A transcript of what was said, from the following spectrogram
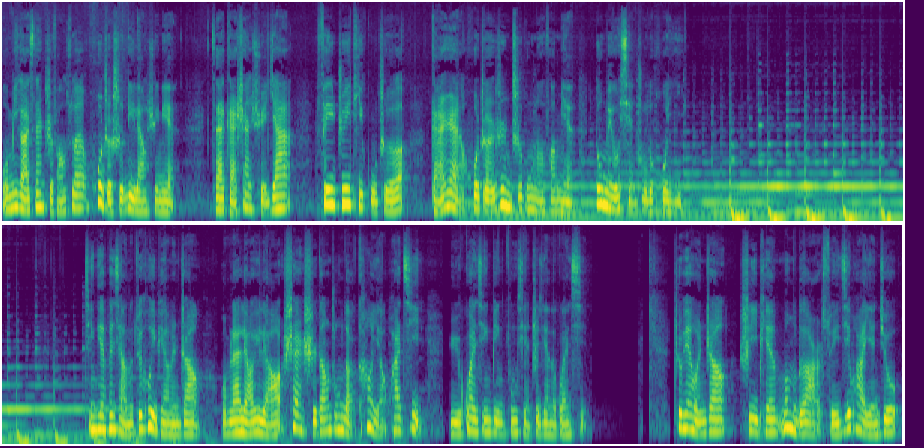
欧米伽三脂肪酸或者是力量训练，在改善血压、非椎体骨折、感染或者认知功能方面都没有显著的获益。今天分享的最后一篇文章，我们来聊一聊膳食当中的抗氧化剂与冠心病风险之间的关系。这篇文章是一篇孟德尔随机化研究。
